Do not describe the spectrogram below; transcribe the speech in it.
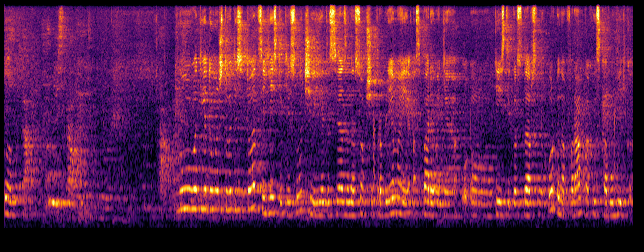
суда, он не стал это делать. Как? Ну вот я думаю, что в этой ситуации есть такие случаи, и это связано с общей проблемой оспаривания действий государственных органов в рамках иска об убытках.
